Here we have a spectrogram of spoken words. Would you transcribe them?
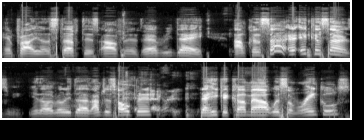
and probably done stuffed this offense every day. I'm concerned. It concerns me. You know, it really does. I'm just hoping that he could come out with some wrinkles,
